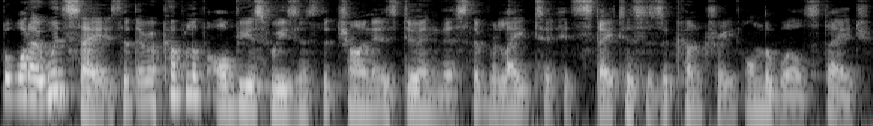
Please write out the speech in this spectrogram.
But what I would say is that there are a couple of obvious reasons that China is doing this that relate to its status as a country on the world stage.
